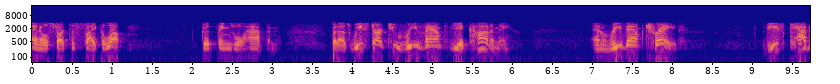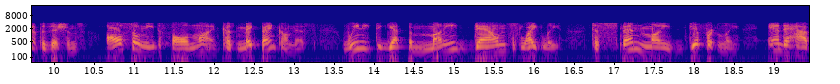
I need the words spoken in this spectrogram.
And it will start to cycle up. Good things will happen. But as we start to revamp the economy and revamp trade, these cabinet positions also need to fall in line because make bank on this we need to get the money down slightly to spend money differently and to have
